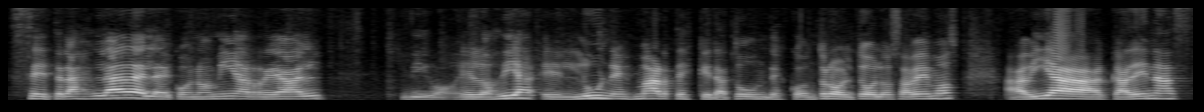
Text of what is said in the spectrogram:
se traslada a la economía real digo, en los días, el lunes, martes, que era todo un descontrol, todos lo sabemos, había cadenas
